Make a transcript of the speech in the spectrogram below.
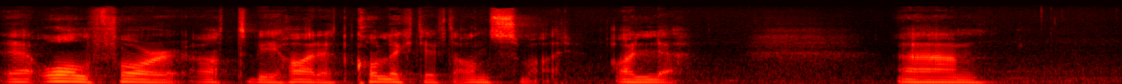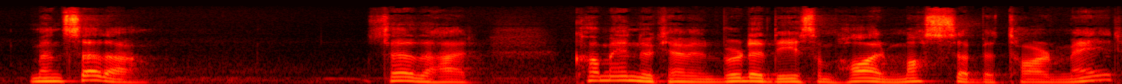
er all for at vi har et kollektivt ansvar, alle. Um, men se da. Se det her. Hva mener du, Kevin? Burde de som har masse, betale mer?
